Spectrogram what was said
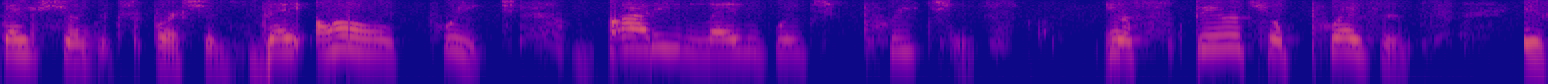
facial expressions. They all preach. Body language preaches. Your spiritual presence is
